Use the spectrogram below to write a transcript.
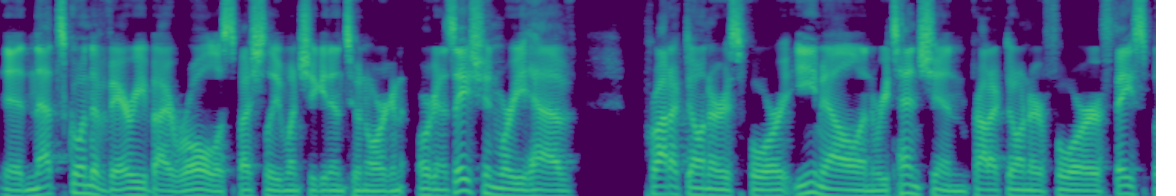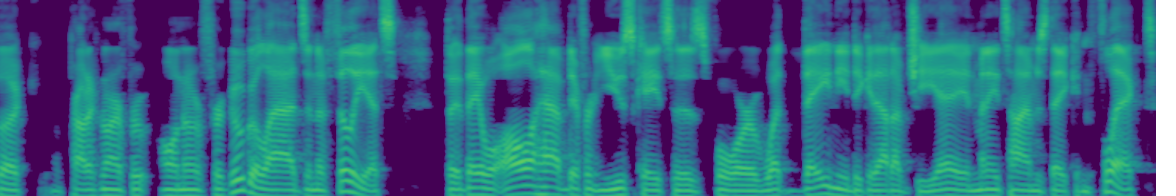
and that's going to vary by role especially once you get into an organ, organization where you have product owners for email and retention product owner for facebook product owner for owner for google ads and affiliates. They, they will all have different use cases for what they need to get out of ga and many times they conflict.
